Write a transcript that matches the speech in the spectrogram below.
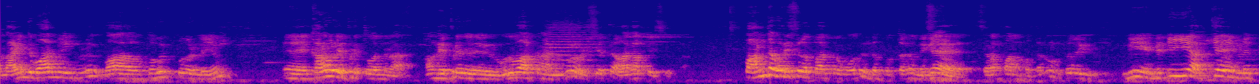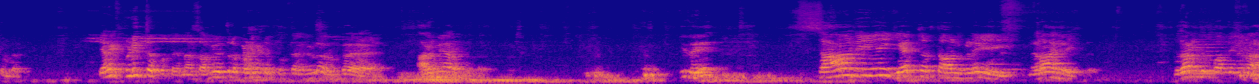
அந்த ஐந்து வால்யூம்களும் வா தொகுப்புகள்லையும் கடவுள் எப்படி தோன்றினார் அவங்க எப்படி உருவாக்குறாங்கன்ற ஒரு விஷயத்தை அழகாக பேசியிருக்காங்க. இப்போ அந்த வரிசையில் பார்க்குற போது இந்த புத்தகம் மிக சிறப்பான புத்தகம். ஒரு நீ நிறைய அத்தியாயங்களை கொண்டது. எனக்கு பிடித்த புத்தகம். நான் சமீபத்தில் படித்த புத்தகங்கள்ல ரொம்ப அருமையான புத்தகம். இது சாதிய ஏற்றத்தாழ்வுகளை நிராகரிக்கிறது உதாரணத்துக்கு பார்த்தீங்கன்னா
